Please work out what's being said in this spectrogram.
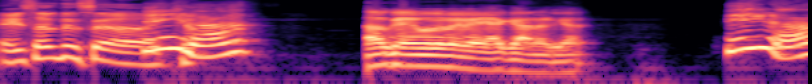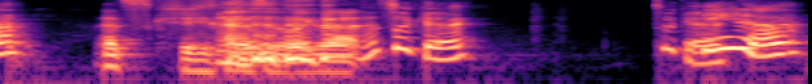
I used to have this. Uh, co- Peter. Okay, wait, wait, wait. I got it. I got it. Peter. That's she's kind of said like that. That's okay. It's okay. Peter,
